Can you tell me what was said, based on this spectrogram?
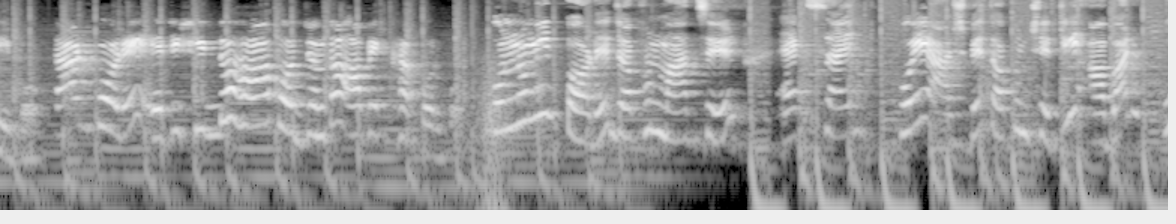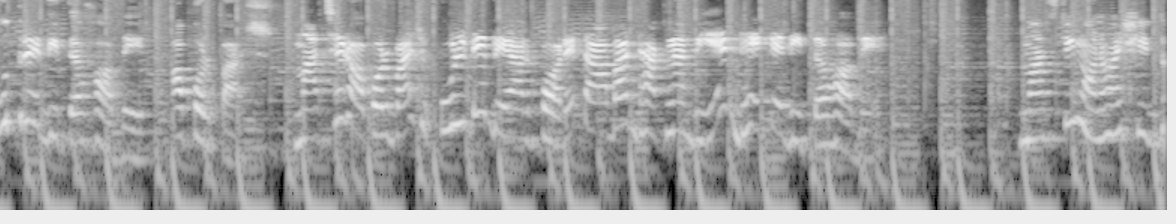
দিব। তারপরে এটি সিদ্ধ হওয়া পর্যন্ত অপেক্ষা করব। পনেরো মিনিট পরে যখন মাছের এক সাইড হয়ে আসবে, তখন সেটি আবার উতরে দিতে হবে অপর পাশ। মাছের অপর পাশ উল্টে দেওয়ার পরে তা আবার ঢাকনা দিয়ে ঢেকে দিতে হবে। মাছটি মনে হয় সিদ্ধ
